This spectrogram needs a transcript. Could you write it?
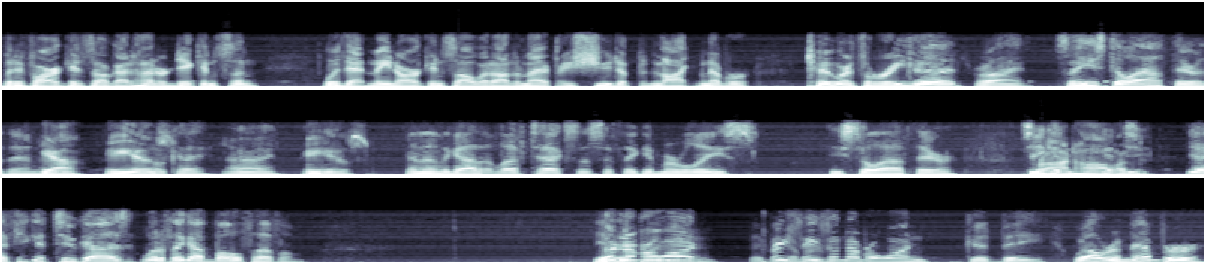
but if Arkansas got Hunter Dickinson, would that mean Arkansas would automatically shoot up to like number two or three? good, right? So he's still out there then. huh? Yeah, he is. Okay. All right. He is. And then the guy that left Texas, if they give him a release, he's still out there. So you Ron get- Holland. two- yeah, if you get two guys, what if they got both of them? They're they'd number one. they'd number- Preseason number one. Could be. Well, remember,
